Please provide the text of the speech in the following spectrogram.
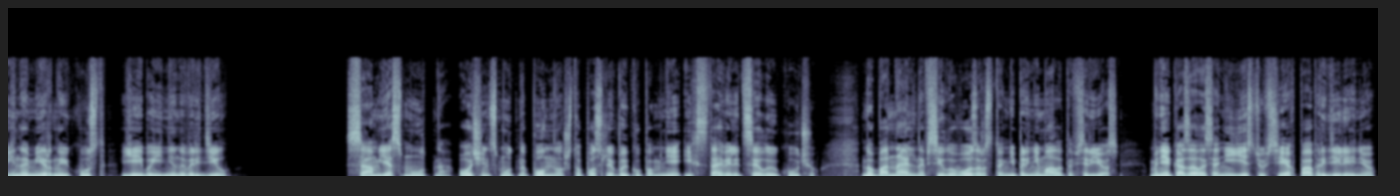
иномирный куст ей бы и не навредил. Сам я смутно, очень смутно помнил, что после выкупа мне их ставили целую кучу. Но банально, в силу возраста, не принимал это всерьез. Мне казалось, они есть у всех по определению.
